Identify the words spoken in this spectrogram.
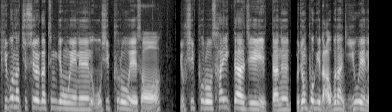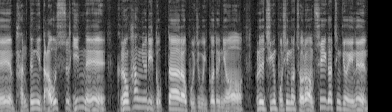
피보나치 수열 같은 경우에는 50%에서 60% 사이까지 일단은 조정폭이 나오고 난 이후에는 반등이 나올 수 있는 그런 확률이 높다라고 보지고 있거든요. 그런데 지금 보신 것처럼 수익 같은 경우에는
